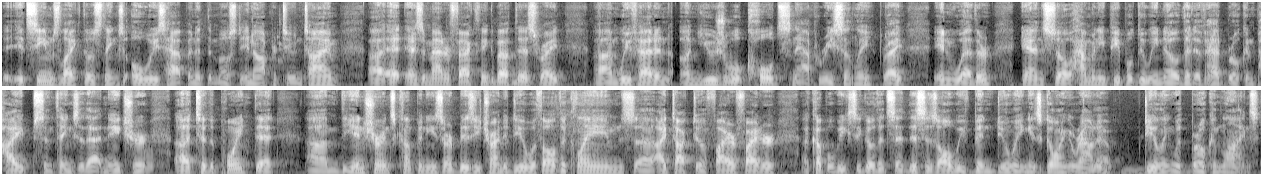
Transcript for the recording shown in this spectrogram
it seems like those things always happen at the most inopportune time. Uh, as a matter of fact, think about this, right? Um, we've had an unusual cold snap recently, right, in weather. And so, how many people do we know that have had broken pipes and things of that nature uh, to the point that um, the insurance companies are busy trying to deal with all the claims. Uh, I talked to a firefighter a couple weeks ago that said this is all we've been doing is going around yep. and dealing with broken lines.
